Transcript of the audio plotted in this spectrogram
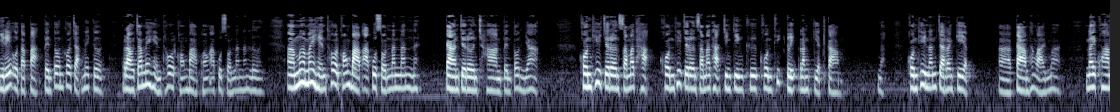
ฮิริโอตปะ เป็นต้นก็จะไม่เกิด เราจะไม่เห็นโทษของบาปของอกุศลนั้น ๆ เลย เมื่อไม่เห็นโทษของบาปอากุศลนั้นๆนะการเจริญฌานเป็นต้นยาก คนที่เจริญสมถะ คนที่เจริญสมถะจริง ๆ คือคนที่กลิรังเกียจกามนะคนที่นั้นจะรังเกียจกามทั้งหลายมาก ในความ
